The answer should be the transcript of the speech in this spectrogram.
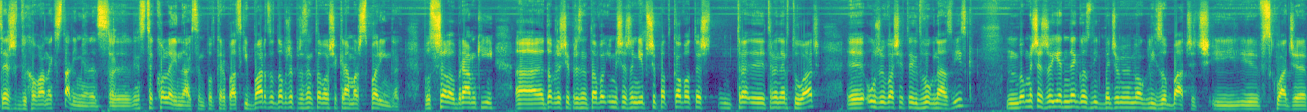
też wychowanek Stali Mielec, e, więc to kolejny akcent podkarpacki. Bardzo dobrze prezentował się Kramarz w sparingach, bo strzelał bramki, e, dobrze się prezentował i myślę, że nieprzypadkowo też tre, trener Tułacz użył właśnie tych dwóch nazwisk, bo myślę, że jednego z nich będziemy mogli zobaczyć i w składzie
